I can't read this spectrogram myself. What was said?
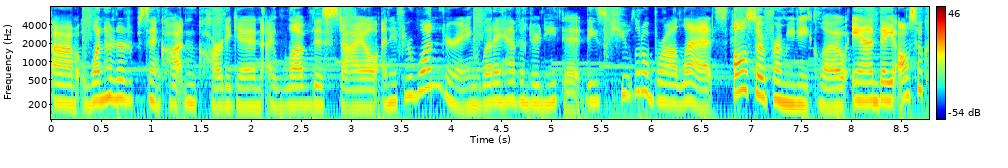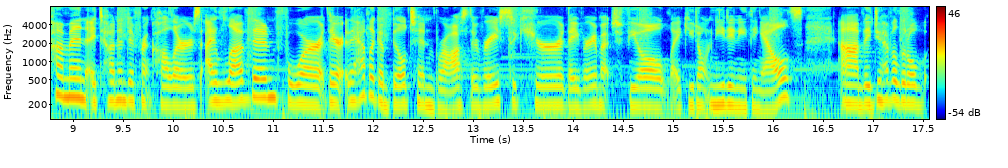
100% um, cotton cardigan. I love this style. And if you're wondering what I have underneath it these cute little bralettes also from Uniqlo and they also come in a ton of different colors colors. I love them for they they have like a built-in bra, so they're very secure. They very much feel like you don't need anything else. Um, they do have a little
